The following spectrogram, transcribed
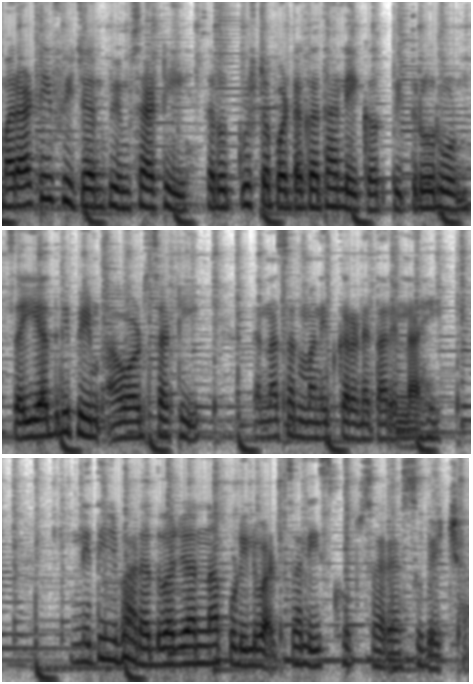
मराठी फीचर फिल्मसाठी सर्वोत्कृष्ट पटकथा लेखक पितृऋण सह्याद्री फिल्म अवॉर्डसाठी त्यांना सन्मानित करण्यात आलेला आहे. नितीश भारद्वाज यांना पुढील वाटचालीस खूप साऱ्या शुभेच्छा.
